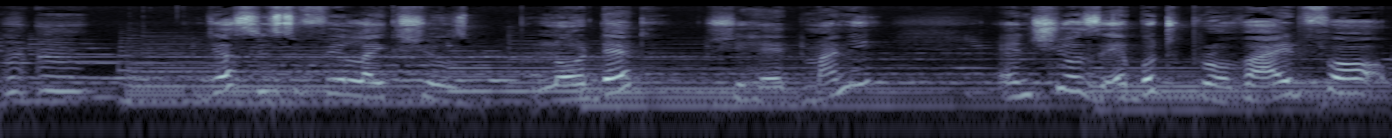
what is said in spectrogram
Mm-mm. Just used to feel like she was loaded, she had money, and she was able to provide for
